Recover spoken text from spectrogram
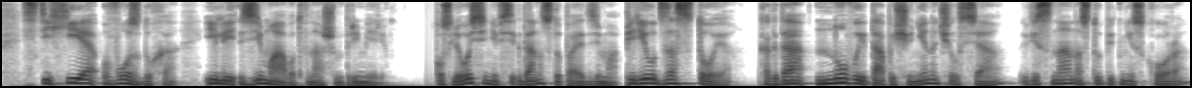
– стихия воздуха или зима вот в нашем примере. После осени всегда наступает зима. Период застоя, когда новый этап еще не начался, весна наступит не скоро,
